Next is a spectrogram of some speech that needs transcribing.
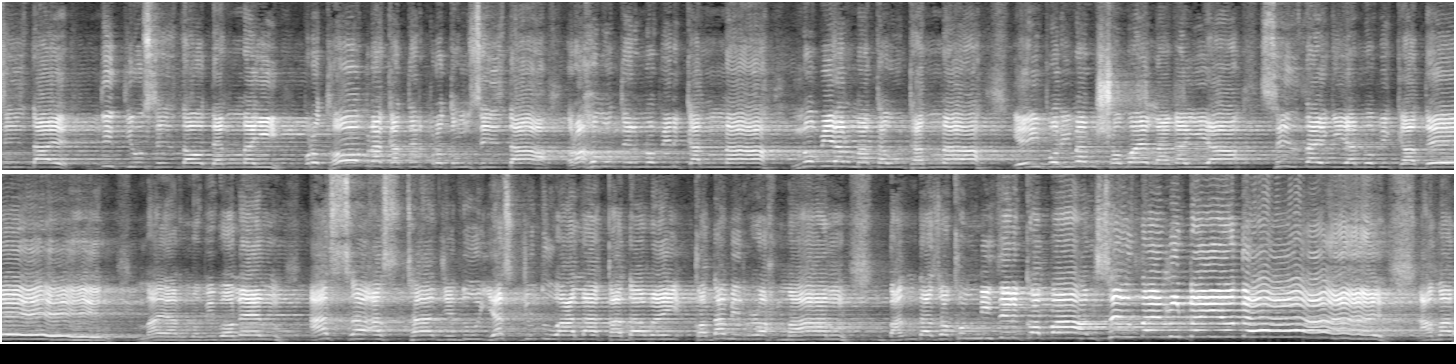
সিজদায়, দ্বিতীয় সিজদাও দেন নাই। প্রথম রাকাতের প্রথম সিজদা, রহমতের নবীর কান্না, নবী আর মাথা উঠান না। এই পরিমাণ সময় লাগাইয়া সিজদায় গিয়া নবী কাঁদেন। মায়ার নবী বলেন আচ্ছা আস্থা জিদু, ইয়াসজুদু আলা কাদামাই, কদামির রহমান। বান্দা যখন নিজের কপাল সিজদায় লুটাইয়া আমার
